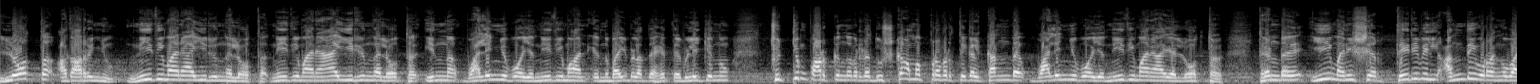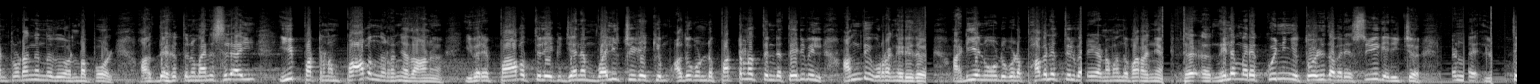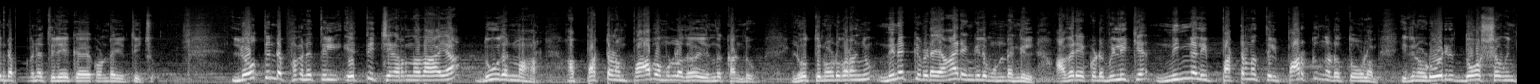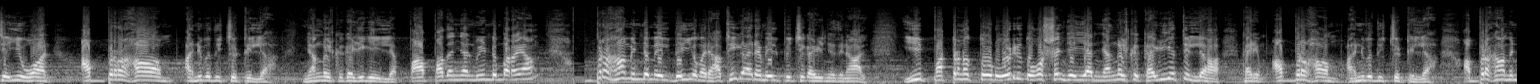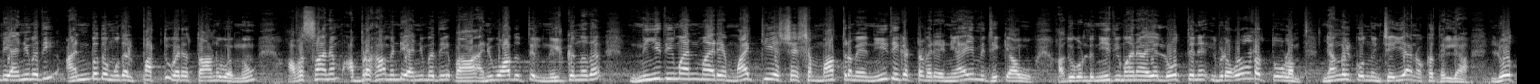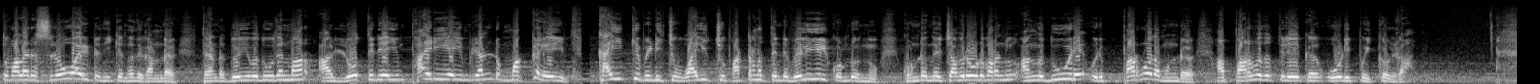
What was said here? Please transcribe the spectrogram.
ലോത്ത് അതറിഞ്ഞു. നീതിമാനായിരുന്ന ലോത്ത്. നീതിമാനായിരുന്ന ലോത്ത്. ഇന്ന് വലഞ്ഞുപോയ നീതിമാൻ എന്ന് ബൈബിൾ അദ്ദേഹത്തെ വിളിക്കുന്നു. ചുറ്റും പാർക്കുന്നവരുടെ ദുഷ്കാമ പ്രവൃത്തികൾ കണ്ട് വലഞ്ഞുപോയ നീതിമാനായ ലോത്ത്. രണ്ട് ഈ മനുഷ്യർ തെരുവിൽ അന്തി ഉറങ്ങുവാൻ തുടങ്ങുന്നത് കണ്ടപ്പോൾ അദ്ദേഹത്തിന് മനസ്സിലായി ഈ പട്ടണം പാപം നിറഞ്ഞതാണ്. ഇവരെ പാപത്തിലേക്ക് ജനം വലിച്ചിഴയ്ക്കും. അതുകൊണ്ട് പട്ടണത്തിന്റെ തെരുവിൽ അന്തി ഉറങ്ങരുത്. അടിയനോടുകൂടെ ഭവനത്തിൽ വരയണമെന്ന് പറഞ്ഞ് നിലം വരെ കുനിഞ്ഞു തൊഴുതവരെ സ്വീകരിച്ച് രണ്ട് ലോത്തിന്റെ ഭവനത്തിലേക്ക് കൊണ്ടെത്തിച്ചു ലോത്തിന്റെ ഭവനത്തിൽ എത്തിച്ചേർന്നതായ ദൂതന്മാർ ആ പട്ടണം പാപമുള്ളത് എന്ന് കണ്ടു. ലോത്തിനോട് പറഞ്ഞു നിനക്കിവിടെ ആരെങ്കിലും ഉണ്ടെങ്കിൽ അവരെ കൂടെ വിളിക്ക്. നിങ്ങൾ ഈ പട്ടണത്തിൽ പാർക്കുന്നിടത്തോളം ഇതിനോട് ഒരു ദോഷവും ചെയ്യുവാൻ അബ്രഹാം അനുവദിച്ചിട്ടില്ല. ഞങ്ങൾക്ക് കഴിയുകയില്ല. പദം ഞാൻ വീണ്ടും പറയാം. അബ്രഹാമിന്റെ മേൽ ദൈവം ഒരു അധികാരം ഏൽപ്പിച്ചു കഴിഞ്ഞതിനാൽ ഈ പട്ടണത്തോട് ഒരു ദോഷം ചെയ്യാൻ ഞങ്ങൾക്ക് കഴിയത്തില്ല. കാര്യം അബ്രഹാം അനുവദിച്ചിട്ടില്ല. അബ്രഹാമിന്റെ അനുമതി അൻപത് മുതൽ പത്ത് വരെ താണു വന്നു. അവസാനം അബ്രഹാമിന്റെ അനുമതി അനുവാദത്തിൽ അനുവാദം നിൽക്കുന്നത് നീതിമാന്മാരെ മാറ്റിയ ശേഷം മാത്രമേ നീതികെട്ടവരെ ന്യായം വിധിക്കാവൂ. അതുകൊണ്ട് നീതിമാനായ ലോത്തിന് ഇവിടെ ഉള്ളിടത്തോളം ഞങ്ങൾക്കൊന്നും ചെയ്യാനൊക്കത്തില്ല. ലോത്ത് വളരെ സ്ലോ ആയിട്ട് നിൽക്കുന്നത് കണ്ട് തേണ്ട ദൈവദൂതന്മാർ ആ ലോത്തിനെയും ഭാര്യയെയും രണ്ട് മക്കളെയും കൈക്ക് പിടിച്ച് വലിച്ചു പട്ടണത്തിന്റെ വെളിയിൽ കൊണ്ടുവന്നു. കൊണ്ടുവന്ന് വെച്ച് അവരോട് പറഞ്ഞു അങ്ങ് ദൂരെ ഒരു പർവതമുണ്ട്. ആ പർവതത്തിലേക്ക് ഓടിപ്പോയിക്കൊള്ളുക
